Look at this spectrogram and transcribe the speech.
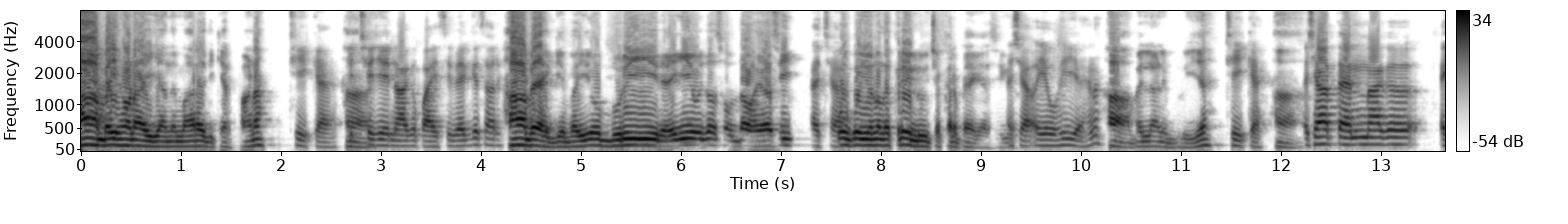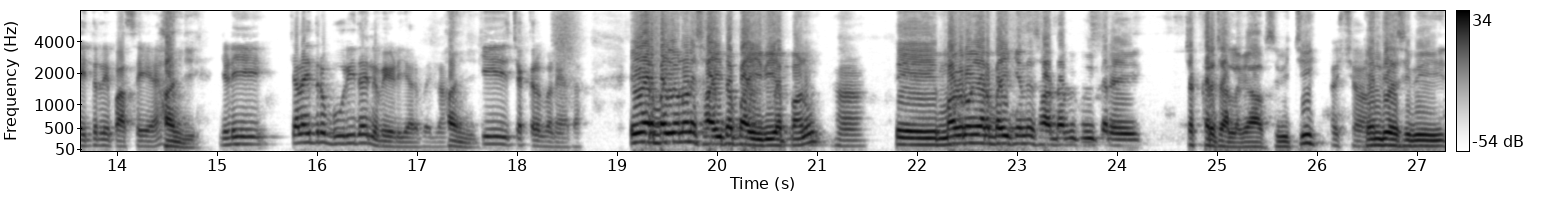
ਹਾਂ ਬਾਈ ਹੁਣ ਆਈ ਜਾਂਦੇ। ਮਹਾਰਾਜ ਦੀ ਕਿਰਪਾ ਨਾ ਠੀਕ ਹੈ। ਹਾਂ। ਪਿੱਛੇ ਜੇ ਨਾਗ ਪਾਏ ਸੀ ਵਹਿ ਗਏ ਸਾਰੇ? ਹਾਂ ਬਹਿ ਗਏ ਬਾਈ। ਉਹ ਬੁਰੀ ਰਹਿ ਗਈ ਉਹਦਾ ਸੌਦਾ ਹੋਇਆ ਸੀ। ਅੱਛਾ। ਉਹ ਕੋਈ ਉਹਨਾਂ ਦਾ ਘਰੇਲੂ ਚੱਕਰ ਪੈ ਗਿਆ ਸੀ। ਅੱਛਾ ਇਹ ਉਹੀ ਹੈ ਹਨਾ? ਹਾਂ ਪਹਿਲਾਂ ਵਾਲੀ ਬੁਰੀ ਆ ਠੀਕ ਹੈ। ਹਾਂ। ਅੱਛਾ ਤਿੰਨ ਨਾਗ ਇਧਰਲੇ ਪਾਸੇ ਹੈ। ਹਾਂਜੀ। ਜਿਹੜੀ ਚਲ ਇਧਰ ਬੂਰੀ ਦਾ ਹੀ ਨਵੇੜ ਯਾਰ ਪਹਿਲਾਂ। ਹਾਂਜੀ। ਕੀ ਚੱਕਰ ਬਣਿਆ ਦਾ ਇਹ ਯਾਰ ਬਾਈ ਉਹਨਾਂ ਨੇ ਸਾਈ ਤਾਂ ਪਾਈ ਵੀ ਆਪਾਂ ਨੂੰ। ਹਾਂ। ਤੇ ਮਗਰੋਂ ਯਾਰ ਬਾਈ ਕਹਿੰਦੇ ਸਾਡਾ ਵੀ ਕੋਈ ਘਰੇ ਚੱਕਰ ਚੱਲ ਗਿਆ ਆਪਸ ਵਿੱਚ ਹੀ। ਅੱਛਾ। ਕਹਿੰਦੇ ਅਸੀਂ ਵੀ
